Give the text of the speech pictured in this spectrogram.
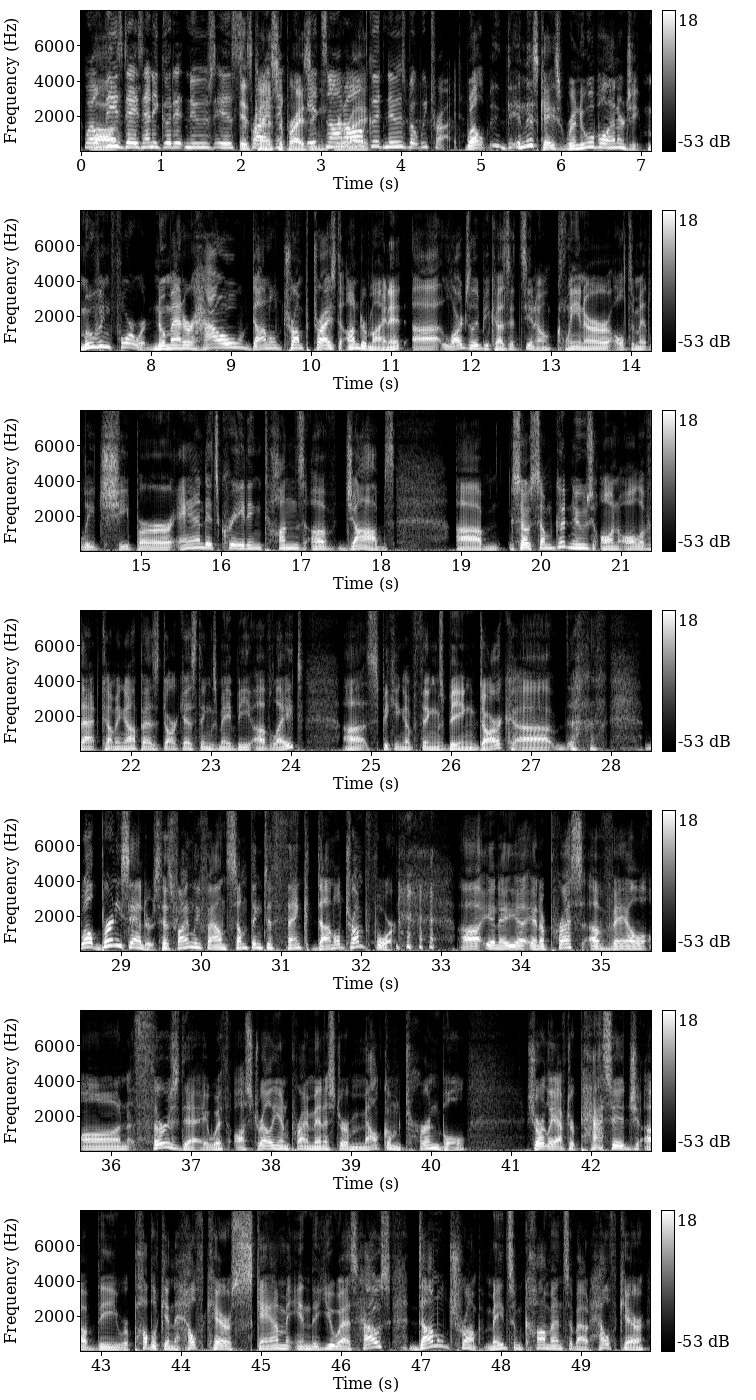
well, Uh, these days any good at news is surprising. Is kinda surprising. It's not You're all right. good news, but we tried. Well, in this case, renewable energy moving forward, no matter how Donald Trump tries to undermine it, uh, largely because it's, you know, cleaner, ultimately cheaper, and it's creating tons of jobs. Um, so, some good news on all of that coming up, as dark as things may be of late. Uh, speaking of things being dark, uh, well, Bernie Sanders has finally found something to thank Donald Trump for. Uh, in a uh, in a press avail on Thursday with Australian Prime Minister Malcolm Turnbull, shortly after passage of the Republican healthcare scam in the U.S. House, Donald Trump made some comments about healthcare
